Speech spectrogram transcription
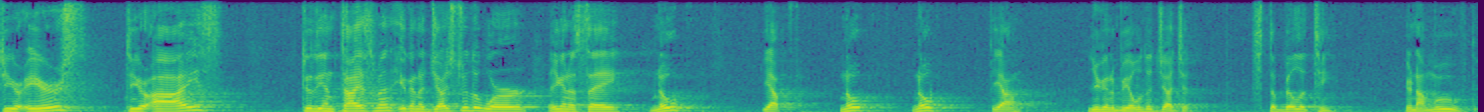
to your ears, to your eyes, to the enticement. You're going to judge through the Word. You're going to say, nope, yep, nope, nope, yeah. You're going to be able to judge it. Stability. You're not moved.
